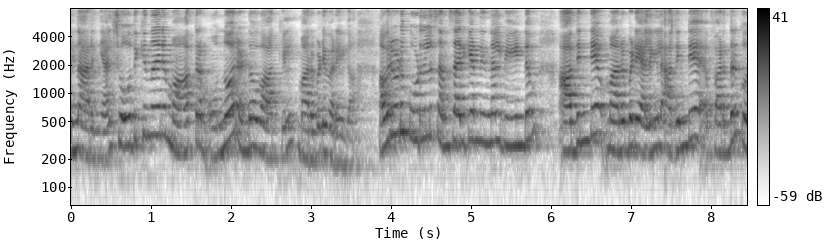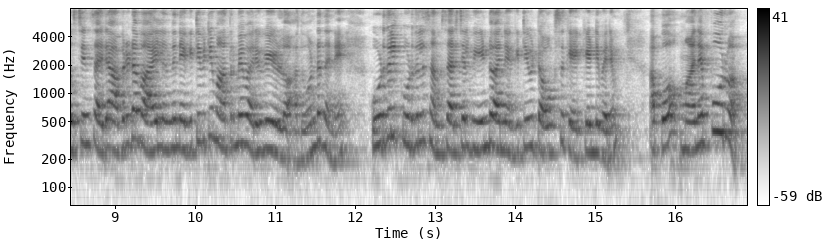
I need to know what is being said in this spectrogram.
എന്നറിഞ്ഞാൽ ചോദിക്കുന്നതിന് മാത്രം ഒന്നോ രണ്ടോ വാക്കിൽ മറുപടി പറയുക. അവരോട് കൂടുതൽ സംസാരിക്കാൻ നിന്നാൽ വീണ്ടും അതിന്റെ മറുപടി അല്ലെങ്കിൽ അതിന്റെ ഫർദർ ക്വസ്റ്റ്യൻസ് ആയിട്ട് അവരുടെ വായിൽ നിന്ന് നെഗറ്റിവിറ്റി മാത്രമേ വരികയുള്ളൂ. അതുകൊണ്ട് തന്നെ കൂടുതൽ കൂടുതൽ സംസാരിച്ചാൽ വീണ്ടും ആ നെഗറ്റീവ് ടോക്സ് കേൾക്കേണ്ടി വരും. അപ്പോൾ മനഃപൂർവം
